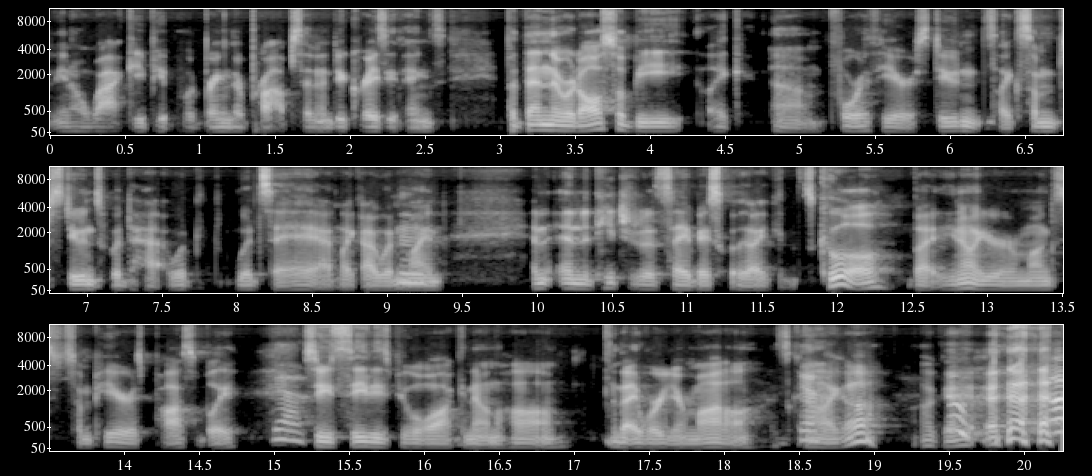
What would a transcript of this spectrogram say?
you know wacky people would bring their props in and do crazy things. But then there would also be like um, fourth year students. Like some students would ha- would would say, "Hey, I, like I wouldn't Mm. mind." And, and the teacher would say basically like it's cool, but you know you're amongst some peers possibly. Yeah. So you see these people walking down the hall that were your model. It's kind of Yeah. like, oh, okay. Oh.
